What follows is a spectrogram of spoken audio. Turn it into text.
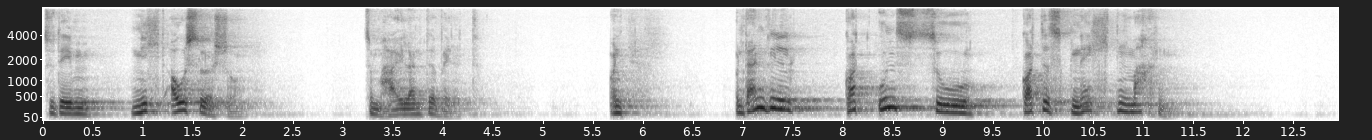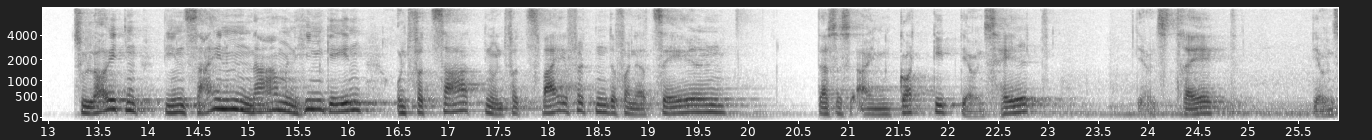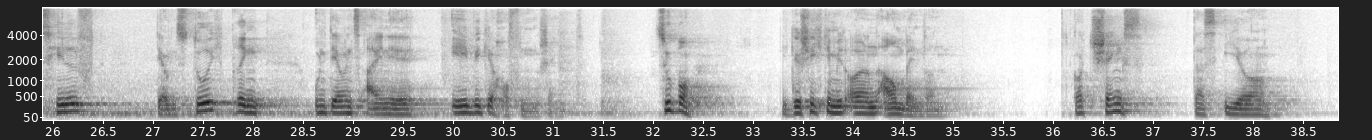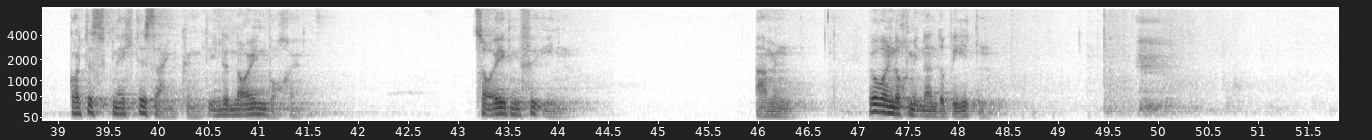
zu dem Nicht-Auslöscher, zum Heiland der Welt. Und, und dann will Gott uns zu Gottes Knechten machen zu Leuten, die in seinem Namen hingehen und Verzagten und Verzweifelten davon erzählen, dass es einen Gott gibt, der uns hält, der uns trägt, der uns hilft, der uns durchbringt und der uns eine ewige Hoffnung schenkt. Super, die Geschichte mit euren Armbändern. Gott schenkt, dass ihr Gottes Knechte sein könnt in der neuen Woche. Zeugen für ihn. Amen. Wir wollen noch miteinander beten.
